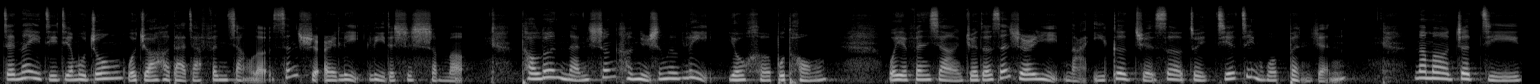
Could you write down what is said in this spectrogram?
在那一集节目中，我主要和大家分享了“三十而立”立的是什么，讨论男生和女生的立有何不同。我也分享觉得“三十而已”哪一个角色最接近我本人。那么这集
